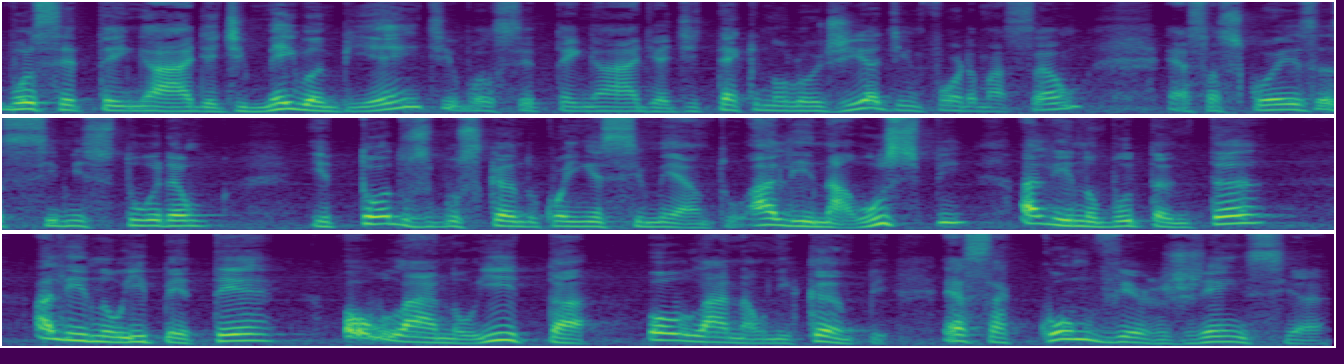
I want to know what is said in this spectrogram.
você tem área de meio ambiente, você tem área de tecnologia de informação. Essas coisas se misturam e todos buscando conhecimento ali na USP, ali no Butantan, ali no IPT, ou lá no ITA, ou lá na Unicamp. Essa convergência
